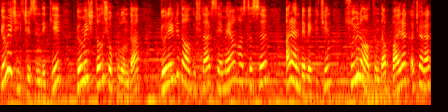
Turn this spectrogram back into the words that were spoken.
Gömeç ilçesindeki Gömeç Dalış Okulu'nda görevli dalgıçlar SMA hastası Aren bebek için suyun altında bayrak açarak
